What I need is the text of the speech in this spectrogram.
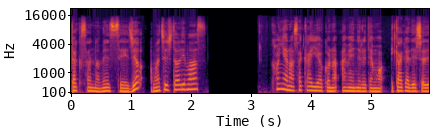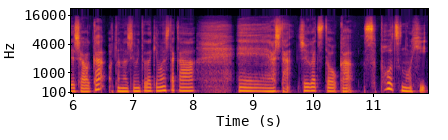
たくさんのメッセージをお待ちしております。今夜の坂井陽子の雨濡れてもいかがでしたでしょうか？お楽しみいただけましたか？えー、明日10月10日、スポーツの日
